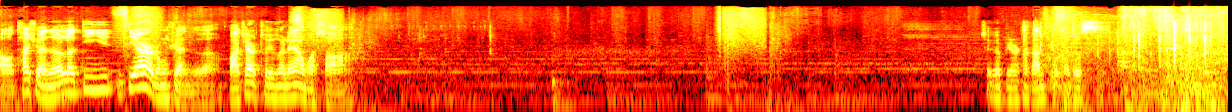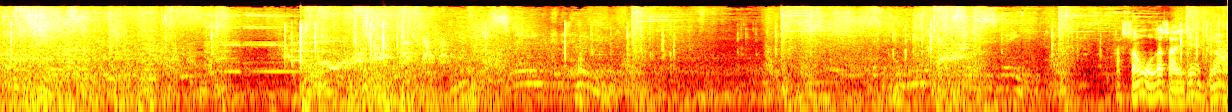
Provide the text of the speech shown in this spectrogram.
好，他选择了第一、第二种选择，把线推过来让我杀。这个兵他敢补，他就死。还省我个闪现，挺好。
